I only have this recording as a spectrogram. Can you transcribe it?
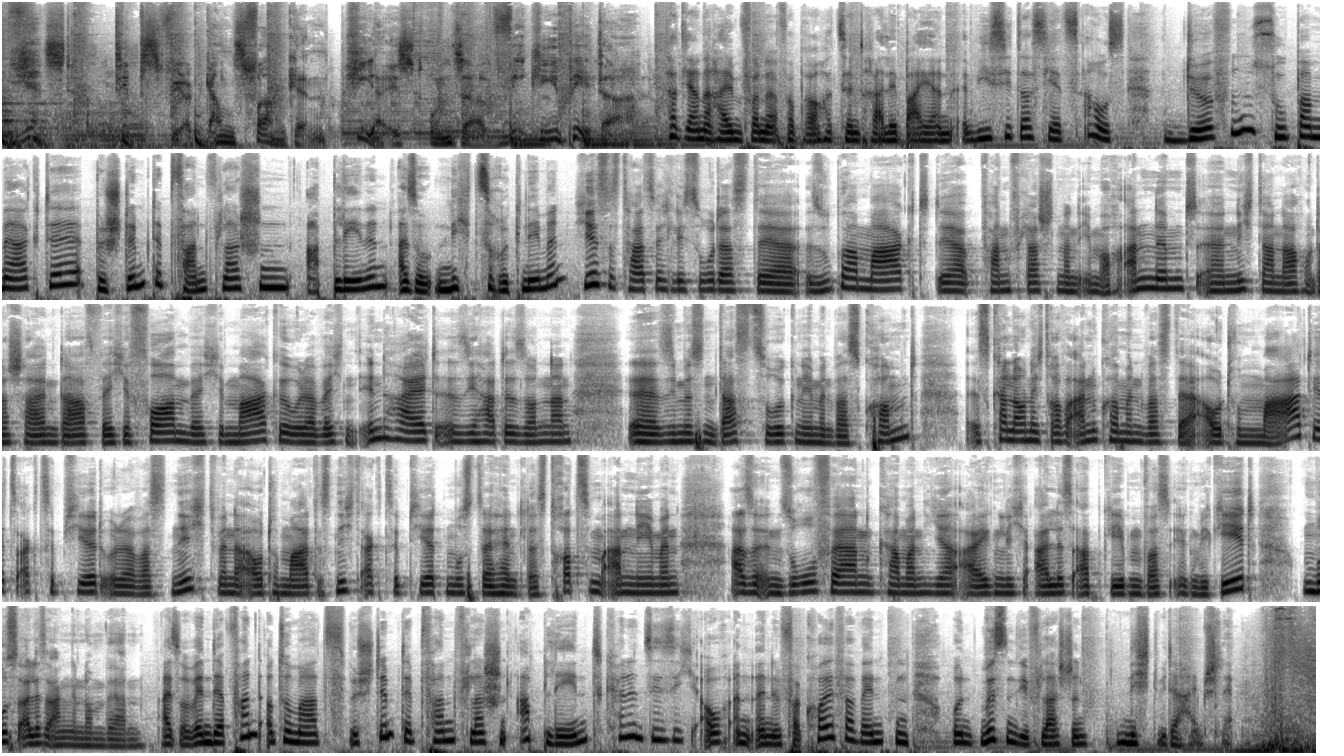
Jetzt Tipps für ganz Franken. Hier ist unser Wiki Peter. Tatjana Halm von der Verbraucherzentrale Bayern. Wie sieht das jetzt aus? Dürfen Supermärkte bestimmte Pfandflaschen ablehnen, also nicht zurücknehmen? Hier ist es tatsächlich so, dass der Supermarkt der Pfandflaschen dann eben auch annimmt, äh, nicht danach unterscheiden darf, welche Form, welche Marke oder welchen Inhalt äh, sie hatte, sondern äh, sie müssen das zurücknehmen, was kommt. Es kann auch nicht darauf ankommen, was der Automat jetzt akzeptiert oder was was nicht. Wenn der Automat es nicht akzeptiert, muss der Händler es trotzdem annehmen. Also insofern kann man hier eigentlich alles abgeben, was irgendwie geht, muss alles angenommen werden. Also wenn der Pfandautomat bestimmte Pfandflaschen ablehnt, können Sie sich auch an einen Verkäufer wenden und müssen die Flaschen nicht wieder heimschleppen.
